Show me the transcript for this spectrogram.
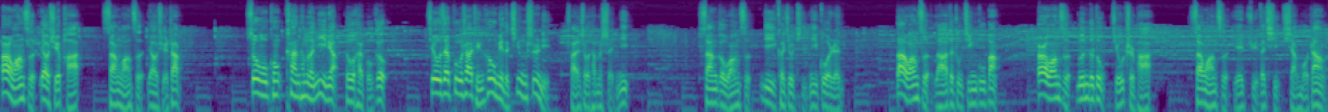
二王子要学爬，三王子要学杖。孙悟空看他们的力量都还不够，就在布沙亭后面的静室里传授他们神力。三个王子立刻就体力过人，大王子拿得住金箍棒，二王子抡得动九齿耙，三王子也举得起降魔杖了。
